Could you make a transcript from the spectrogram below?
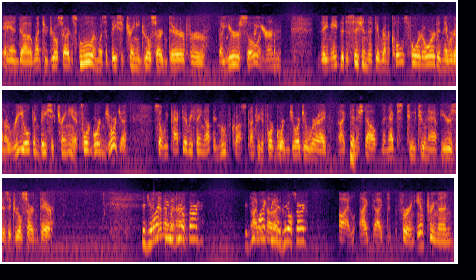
and uh, went through drill sergeant school and was a basic training drill sergeant there for a year or so, and then they made the decision that they were going to close Fort Ord and they were going to reopen basic training at Fort Gordon, Georgia. So we packed everything up and moved across the country to Fort Gordon, Georgia, where I, I finished out the next two, two and a half years as a drill sergeant there. Did you And like being a drill on- sergeant? Did you I like was, being uh, a drill sergeant? Oh, I, I, I, for an infantryman,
